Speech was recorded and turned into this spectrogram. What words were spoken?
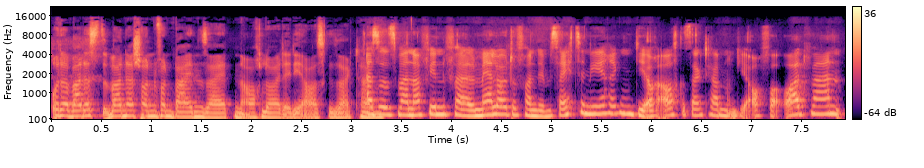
Oder war das, waren da schon von beiden Seiten auch Leute, die ausgesagt haben? Also es waren auf jeden Fall mehr Leute von dem 16-Jährigen, die auch ausgesagt haben und die auch vor Ort waren.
